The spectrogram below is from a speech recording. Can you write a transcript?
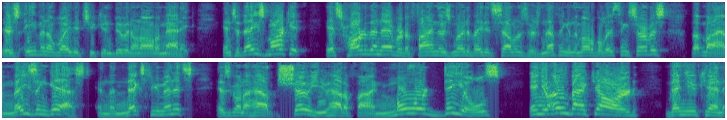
there's even a way that you can do it on automatic. In today's market, it's harder than ever to find those motivated sellers. There's nothing in the multiple listing service, but my amazing guest in the next few minutes is going to have show you how to find more deals in your own backyard than you can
